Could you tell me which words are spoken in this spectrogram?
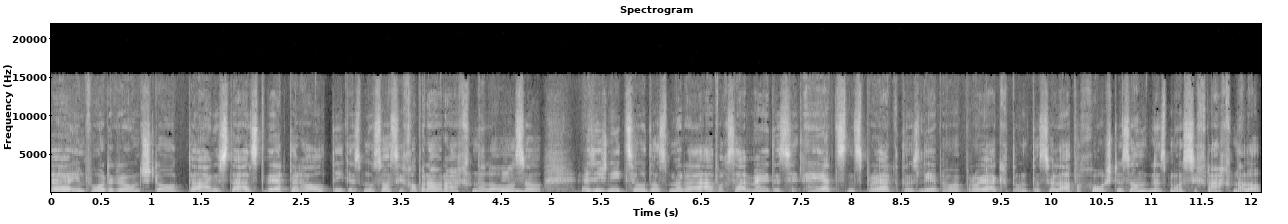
äh, Im Vordergrund steht eines Teils die Werterhaltung. Es muss sich aber auch rechnen lassen. Mhm. Also, es ist nicht so, dass man äh, einfach sagt, man hat ein Herzensprojekt, ein Liebhaberprojekt und das soll einfach kosten, sondern es muss sich rechnen lassen.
